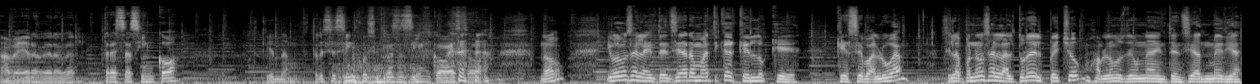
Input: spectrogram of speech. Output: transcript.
A ver, a ver, a ver. 13 a 5. Aquí andamos, 13.5, sí. 13 a 5, eso. ¿no? Y vamos a la intensidad aromática, que es lo que, que se evalúa. Si la ponemos a la altura del pecho, hablamos de una intensidad media.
